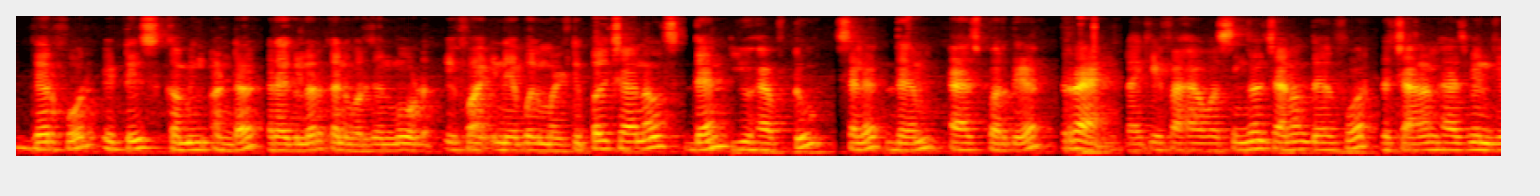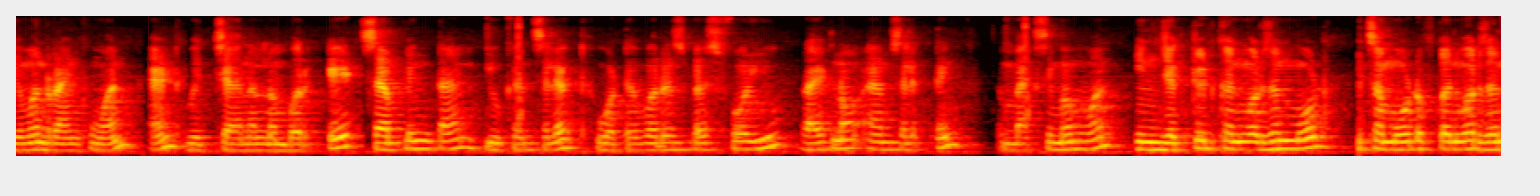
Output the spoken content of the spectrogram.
Therefore, it is coming under regular conversion mode. If I enable multiple channels, then you have to select them as per their rank. Like if I have a single channel, therefore the channel has been given rank 1 and with channel number 8 sampling time, you can select whatever is best for you. Right now I am selecting the maximum one injected conversion mode it's a mode of conversion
